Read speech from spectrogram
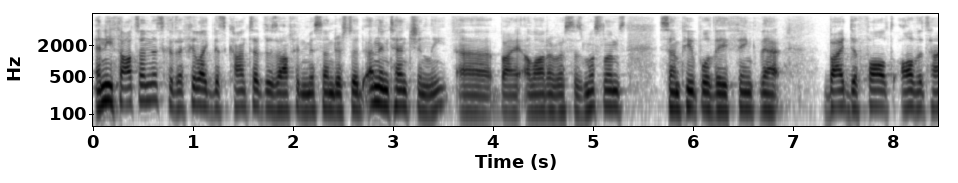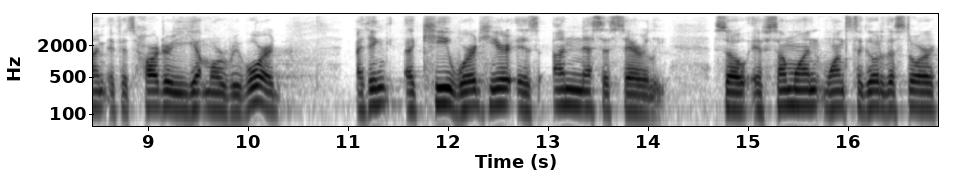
Any thoughts on this? Because I feel like this concept is often misunderstood unintentionally uh, by a lot of us as Muslims. Some people they think that by default, all the time, if it's harder, you get more reward. I think a key word here is unnecessarily. So if someone wants to go to the store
